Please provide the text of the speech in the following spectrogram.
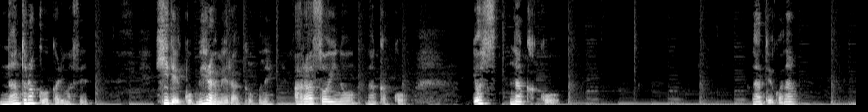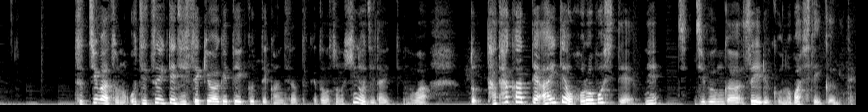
なんとなく分かりません？火でこうメラメラとね争いのなんかこうよしなんかこうなんていうかな。土はその落ち着いて実績を上げていくって感じだったけどその火の時代っていうのは戦って相手を滅ぼしてね自分が勢力を伸ばしていくみたい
